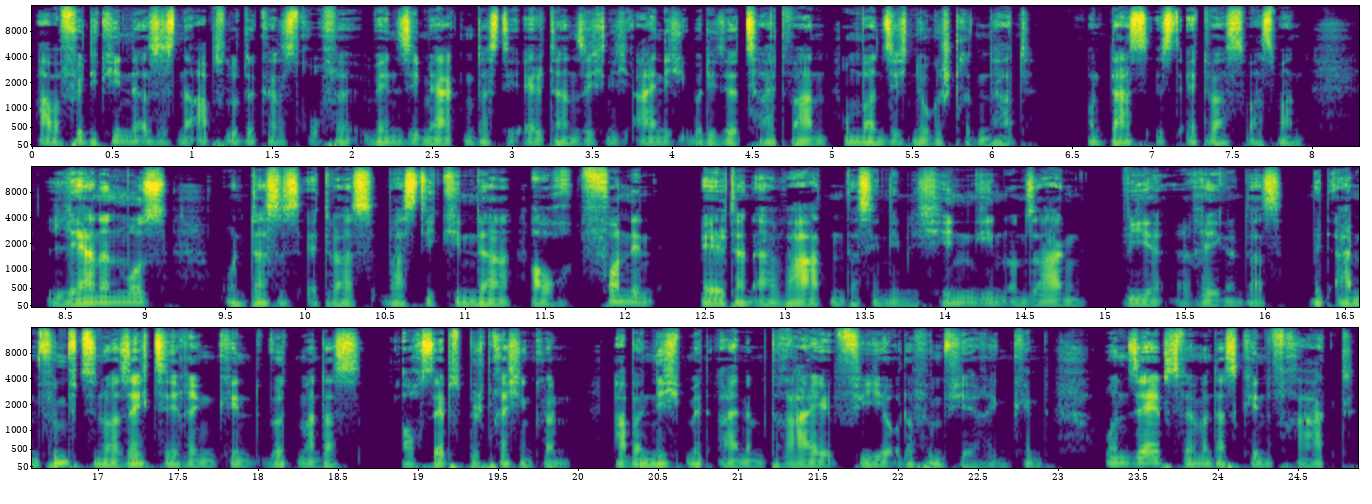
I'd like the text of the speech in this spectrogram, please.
Aber für die Kinder ist es eine absolute Katastrophe, wenn sie merken, dass die Eltern sich nicht einig über diese Zeit waren und man sich nur gestritten hat. Und das ist etwas, was man lernen muss. Und das ist etwas, was die Kinder auch von den Eltern erwarten, dass sie nämlich hingehen und sagen, wir regeln das. Mit einem 15- oder 16-jährigen Kind wird man das auch selbst besprechen können aber nicht mit einem drei, vier oder fünfjährigen Kind. Und selbst wenn man das Kind fragt,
